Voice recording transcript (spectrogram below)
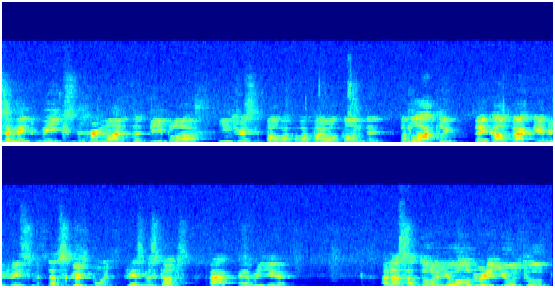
seven, eight weeks per month that people are interested by our, by our content. But luckily, they come back every Christmas. That's a good point. Christmas comes back every year. And as I told you already, YouTube,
